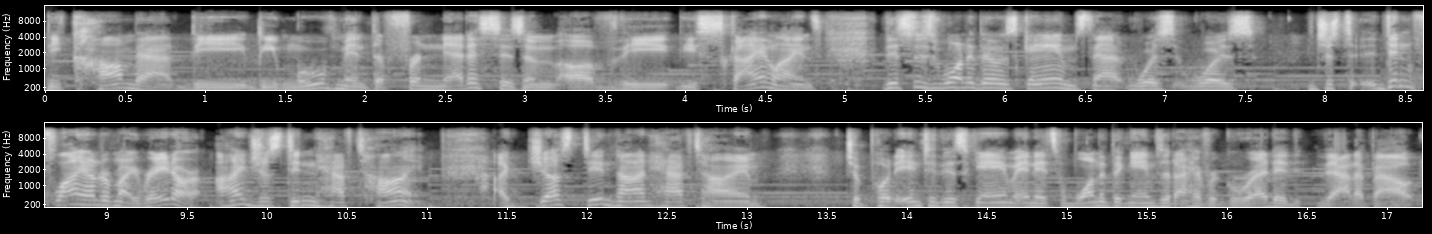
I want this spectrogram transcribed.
the combat, the the movement, the freneticism of the the skylines. This is one of those games that was was just it didn't fly under my radar. I just didn't have time. I just did not have time to put into this game, and it's one of the games that I have regretted that about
